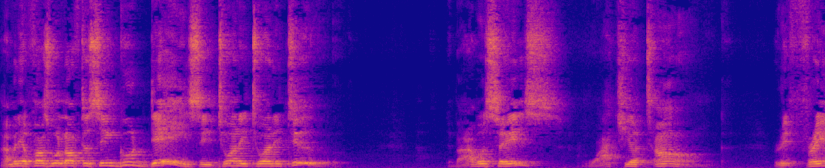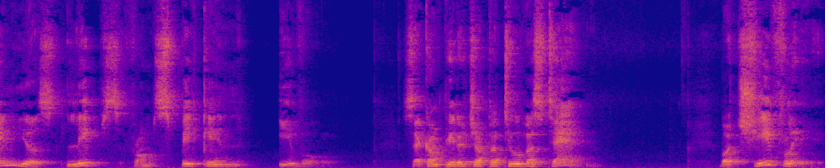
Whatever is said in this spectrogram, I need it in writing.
How many of us would love to see good days in 2022? The Bible says, watch your tongue. Refrain your lips from speaking evil. Second Peter chapter 2 verse 10. But chiefly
